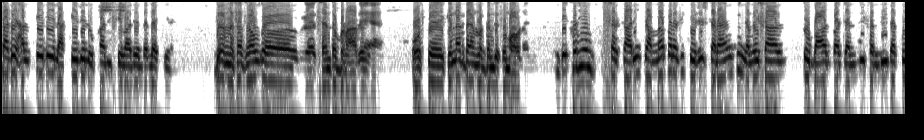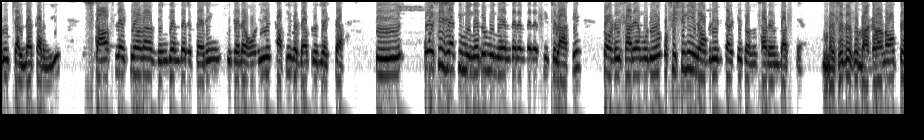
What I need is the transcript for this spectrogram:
ਸਾਡੇ ਹਲਕੇ ਦੇ ਇਲਾਕੇ ਦੇ ਲੋਕਾਂ ਦੀ ਸੇਵਾ ਦੇ ਅੰਦਰ ਲੈ ਕੇ ਆਏ। ਜਿਹੜਾ ਨਸ਼ਾ ਛੁਡਾਊ ਸੈਂਟਰ ਬਣਾ ਰਹੇ ਹੈ ਉਸ ਤੇ ਕਿੰਨਾ ਟਾਈਮ ਲੱਗਣ ਦੀ ਸੰਭਾਵਨਾ ਹੈ? ਦੇਖੋ ਜੀ ਸਰਕਾਰੀ ਕੰਮ ਆ ਪਰ ਅਸੀਂ ਕੋਸ਼ਿਸ਼ ਕਰਾਂਗੇ ਕਿ ਨਵੇਂ ਸਾਲ ਤੋਂ ਬਾਅਦ ਬਾ ਜਨਵਰੀ ਫਰਵਰੀ ਤੱਕ ਉਹਨੂੰ ਚੱਲਦਾ ਕਰ ਲਈਏ ਸਟਾਫ ਲੈ ਕੇ ਆਉਣਾ ਵਿੰਗ ਅੰਦਰ ਰਿਪੇਅਰਿੰਗ ਵਗੈਰਾ ਹੋਣੀ ਹੈ ਕਾਫੀ ਵੱਡਾ ਪ੍ਰੋਜੈਕਟ ਆ। ਤੇ ਕੋਸ਼ਿਸ਼ ਆ ਕਿ ਮਹੀਨੇ ਤੋਂ ਮਹੀਨੇ ਅੰਦਰ ਅੰਦਰ ਅਸੀਂ ਚਲਾ ਕੇ ਤੁਹਾਡੇ ਸਾਰਿਆਂ ਮੂਰੇ ਆਫੀਸ਼ੀਅਲੀ ਇਨੋਗਰੇਟ ਕਰਕੇ ਤੁਹਾਨੂੰ ਸਾਰਿਆਂ ਨੂੰ ਦੱਸਦੇ ਹਾਂ ਨਸ਼ੇ ਦੇ ਸੌਦਾਗਰਾਂ ਨੂੰ ਤੇ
